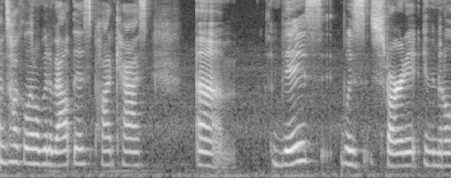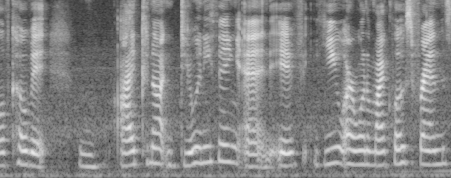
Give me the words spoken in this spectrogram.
And talk a little bit about this podcast. Um, this was started in the middle of COVID. I could not do anything. And if you are one of my close friends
